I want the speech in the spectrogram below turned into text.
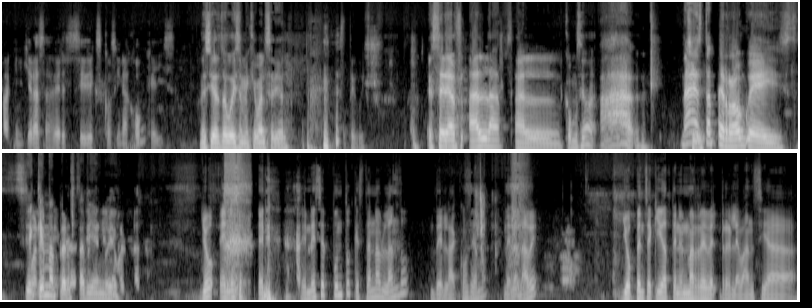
Para quien quiera saber, Sidix cocina hotcakes. No es cierto, güey, se me quema el cereal. este güey. Es cereal al, al, ¿cómo se llama? Ah, nah, Sí. está perrón, güey. Se Bueno, quema, pero está bien, güey. Yo en ese, en, en ese punto que están hablando de la, ¿cómo se llama? De la nave, yo pensé que iba a tener más relevancia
